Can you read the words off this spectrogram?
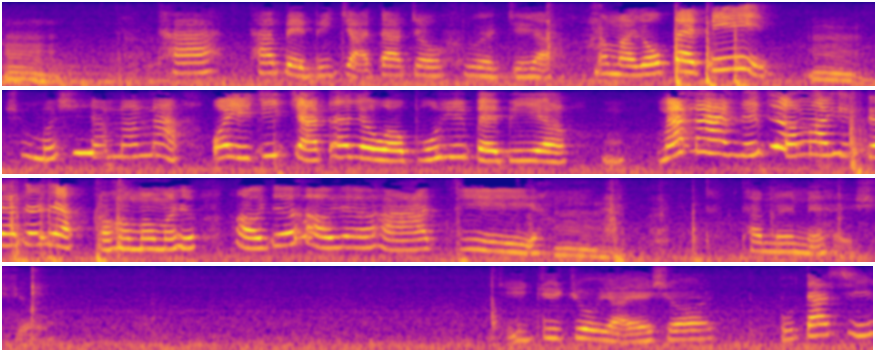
嗯，他他 baby 长大就会这样。妈妈说 baby，嗯，什么事啊，妈妈？我已经长大了，我不是 baby 呀。嗯妈妈，你怎么也长大了？然后妈妈说好的好的，孩子。嗯，他妹妹很凶。一句就咬人说：“不担心，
